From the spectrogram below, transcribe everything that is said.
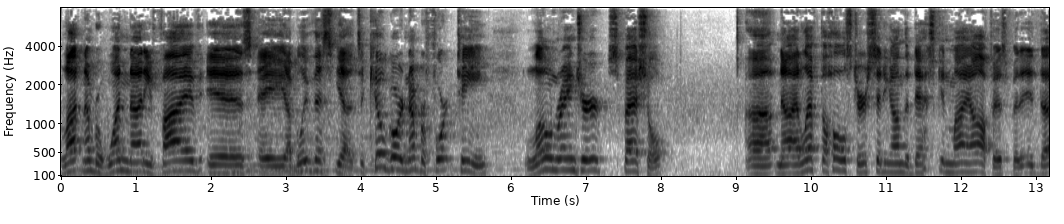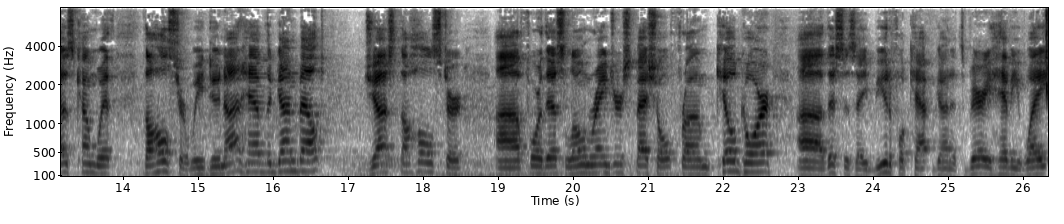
Lot number 195 is a, I believe this, yeah, it's a Kilgore number 14 Lone Ranger Special. Uh, now, I left the holster sitting on the desk in my office, but it does come with the holster. We do not have the gun belt just the holster uh, for this Lone Ranger special from Kilgore. Uh, this is a beautiful cap gun. It's very heavyweight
